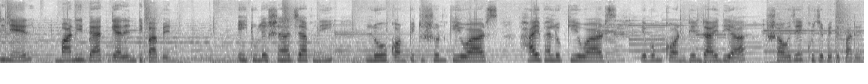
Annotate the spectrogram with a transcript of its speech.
দিনের মানি ব্যাক গ্যারেন্টি পাবেন। এই টুলের সাহায্যে আপনি low competition keywords high value keywords এবং কন্টেন্ট আইডিয়া সহজেই খুঁজে পেতে পারেন।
